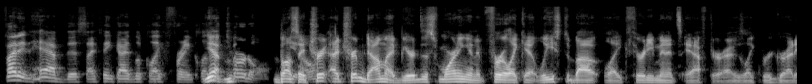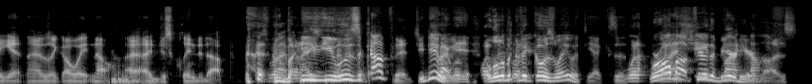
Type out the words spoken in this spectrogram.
if I didn't have this, I think I'd look like Franklin Yeah, the Turtle. You I, tri- I trimmed down my beard this morning, and for like at least about like 30 minutes after, I was like regretting it, and I was like, "Oh wait, no, I, I just cleaned it up." That's when I- but you, you lose the confidence. You do. Right, when- a little bit of it goes away with you because we're all about fear the beard here, off, Buzz.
